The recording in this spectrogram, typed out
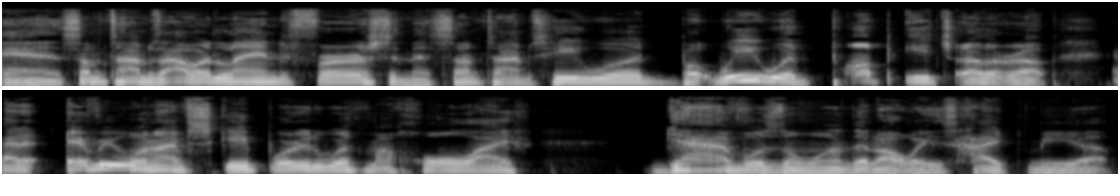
and sometimes I would land it first, and then sometimes he would, but we would pump each other up. At everyone I've skateboarded with my whole life, Gav was the one that always hyped me up.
